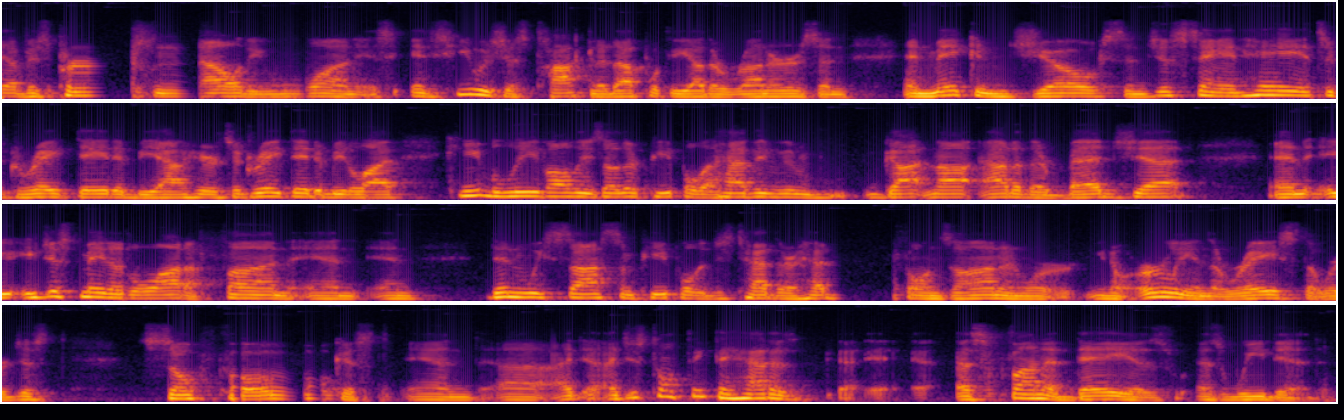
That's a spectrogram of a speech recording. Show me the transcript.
of his personality. One is, is he was just talking it up with the other runners and and making jokes and just saying, "Hey, it's a great day to be out here. It's a great day to be alive. Can you believe all these other people that haven't even gotten out, of their beds yet?" And he he just made it a lot of fun. And and then we saw some people that just had their headphones on and were you know early in the race that were just so focused. And uh, I I just don't think they had as as fun a day as as we did.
